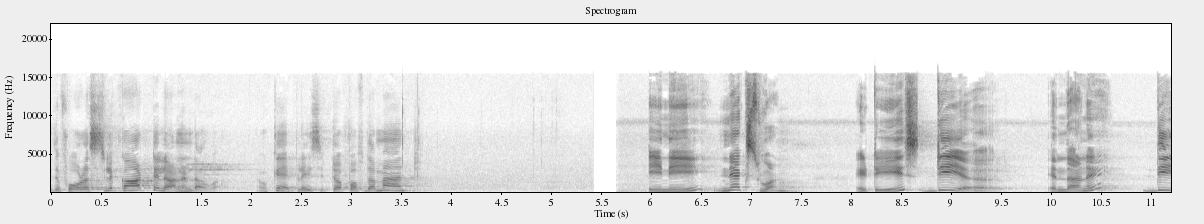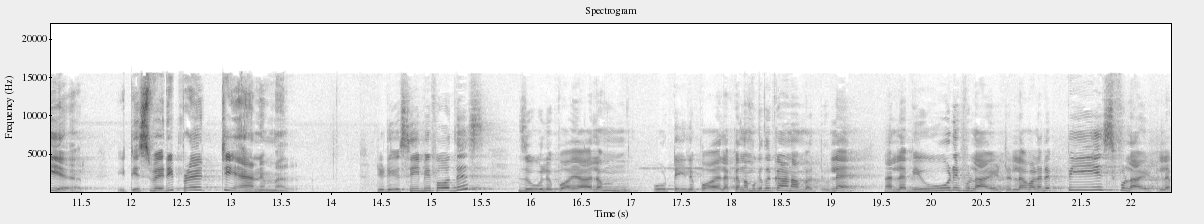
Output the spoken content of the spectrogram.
ഇത് ഫോറസ്റ്റിൽ കാട്ടിലാണ് ഉണ്ടാവുക. Okay place it top of the mat ഇനി next one it is deer എന്താണ്? Deer it is very pretty animal did you see before this സൂവിൽ പോയാലും ഊട്ടിയിൽ പോയാലൊക്കെ നമുക്കിത് കാണാൻ പറ്റും അല്ലേ നല്ല ബ്യൂട്ടിഫുൾ ആയിട്ടുള്ള വളരെ പീസ്ഫുൾ ആയിട്ടുള്ള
